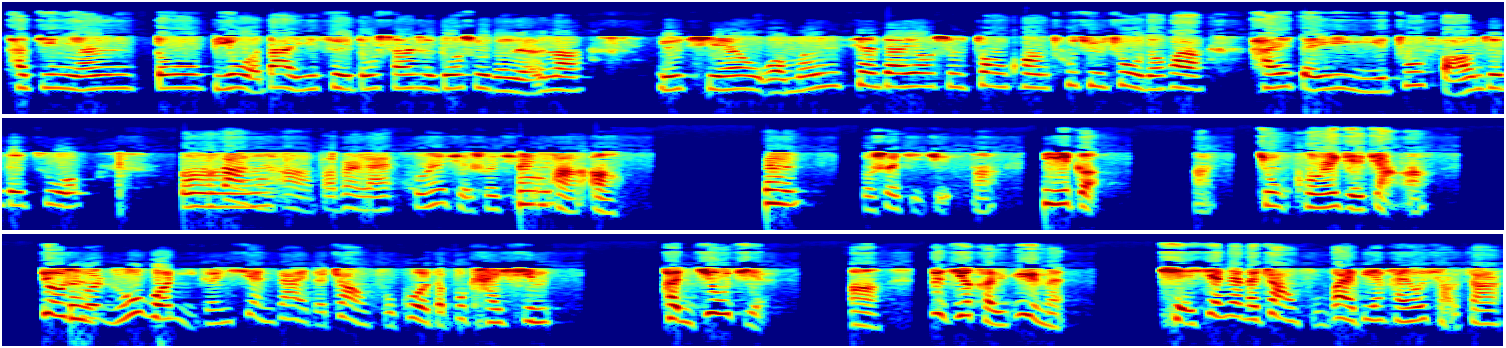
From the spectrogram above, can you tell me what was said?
他今年都比我大一岁，都三十多岁的人了。尤其我们现在要是状况出去住的话，还得以租房子的住。嗯，大了啊，宝贝儿，来，红瑞姐说几句话啊。嗯，多说几句啊。第一个啊，就红瑞姐讲啊，就是说，如果你跟现在的丈夫过得不开心，很纠结啊，自己很郁闷，且现在的丈夫外边还有小三儿，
